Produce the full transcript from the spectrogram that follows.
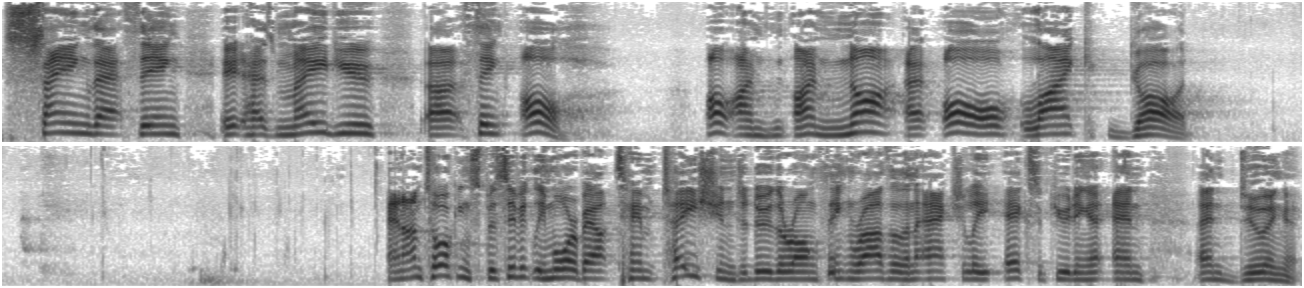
saying that thing, it has made you uh, think, oh, oh, I'm I'm not at all like God. And I'm talking specifically more about temptation to do the wrong thing rather than actually executing it and, and doing it.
